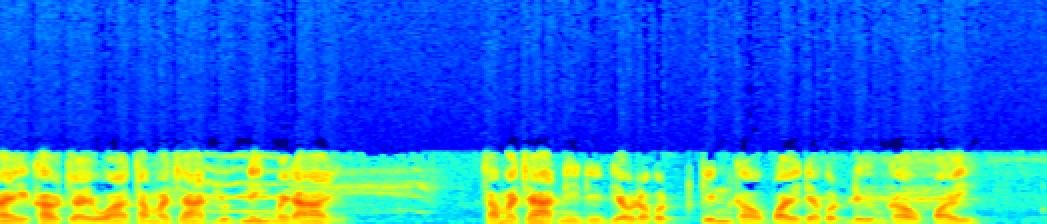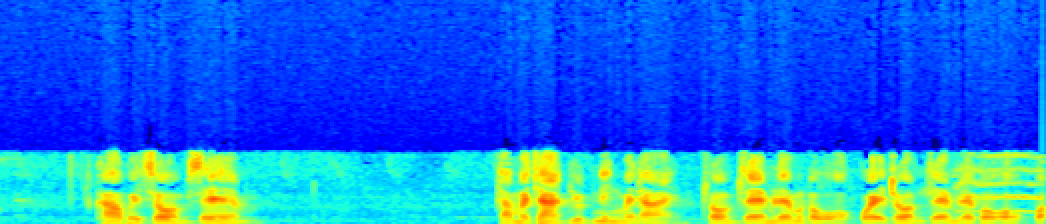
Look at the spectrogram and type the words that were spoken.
ให้เข้าใจว่าธรรมชาติหยุดนิ่งไม่ได้ ธรรมชาตินี่เดี๋ยวเราก็ กินเข้าไป เดี๋ยวก็ดื่มเข้าไป เข้าไปซ่อมแซม ธรรมชาติหยุดนิ่งไม่ได้ ซ่อมแซมแล้วมันก็ออกไป ซ่อมแซมแล้วก็ออกไป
